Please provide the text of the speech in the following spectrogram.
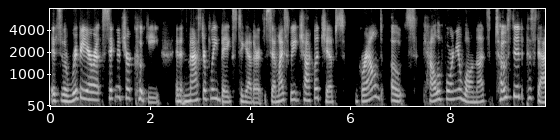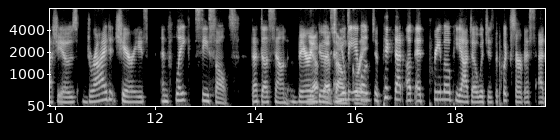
It's the Riviera signature cookie, and it masterfully bakes together semi sweet chocolate chips, ground oats, California walnuts, toasted pistachios, dried cherries, and flake sea salts. That does sound very Yep, good. And you'll be able to pick that up at Primo Piatto, which is the quick service at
